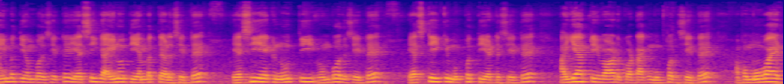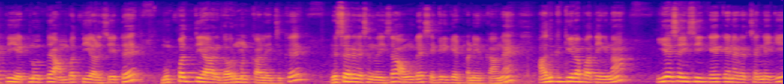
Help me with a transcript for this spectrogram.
ஐம்பத்தி ஒம்பது சீட்டு எஸ்சிக்கு ஐநூற்றி எண்பத்தேழு சீட்டு எஸ்சிஏக்கு நூற்றி ஒம்பது சீட்டு எஸ்டிக்கு முப்பத்தி எட்டு சீட்டு ஐஆர்டி வார்டு கோட்டாக்கு முப்பது சீட்டு அப்போ மூவாயிரத்தி எட்நூற்றி ஐம்பத்தி ஏழு சீட்டு முப்பத்தி ஆறு கவர்மெண்ட் காலேஜுக்கு ரிசர்வேஷன் வைஸாக அவங்களே செக்ரிகேட் பண்ணியிருக்காங்க. அதுக்கு கீழே பார்த்தீங்கன்னா இஎஸ்ஐசி கேகே நகர் சென்னைக்கு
